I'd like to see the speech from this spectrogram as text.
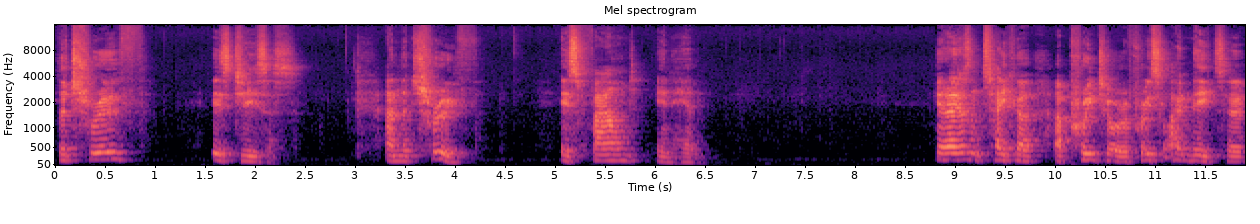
The truth is Jesus. And the truth is found in him. You know, it doesn't take a, a preacher or a priest like me to,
